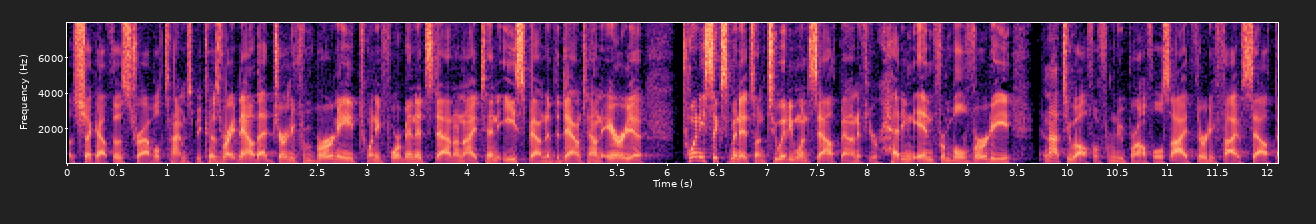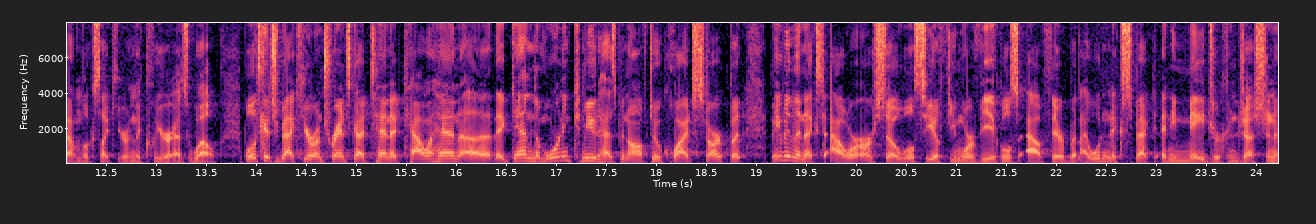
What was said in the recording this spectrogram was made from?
let's check out those travel times because right now, that journey from Boerne, 24 minutes down on I 10 eastbound to the downtown area. 26 minutes on 281 southbound if you're heading in from Bulverde and not too awful from New Braunfels. I-35 southbound looks like you're in the clear as well. But let's get you back here on TransGuide 10 at Callahan. Uh, again, the morning commute has been off to a quiet start, but maybe in the next hour or so, we'll see a few more vehicles out there, but I wouldn't expect any major congestion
